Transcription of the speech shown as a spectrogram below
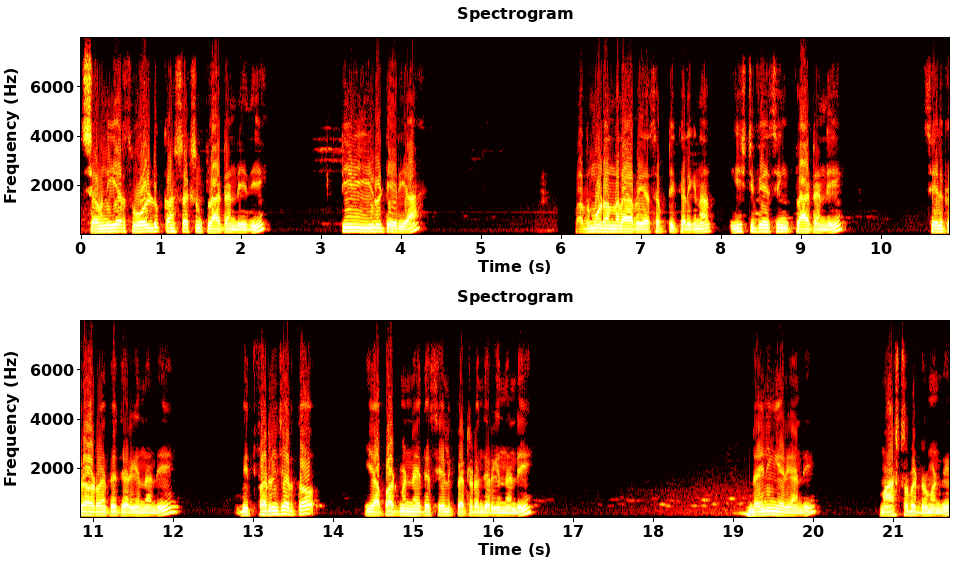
Seven years old construction flat అండి ఇది. TV unit area. పదమూడు వందల యాభై ఎస్ఎఫ్టీ కలిగిన ఈస్ట్ ఫేసింగ్ ఫ్లాట్ అండి. సేల్కి రావడం అయితే జరిగిందండి. విత్ ఫర్నిచర్తో ఈ అపార్ట్మెంట్ అయితే సేల్కి పెట్టడం జరిగిందండి. డైనింగ్ ఏరియా అండి. మాస్టర్ బెడ్రూమ్ అండి.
